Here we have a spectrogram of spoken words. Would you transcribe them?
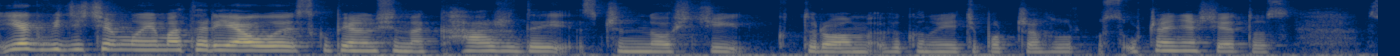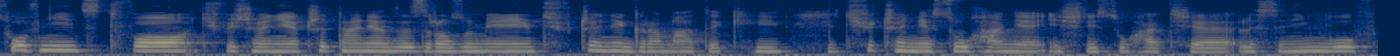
Jak widzicie, moje materiały skupiają się na każdej z czynności, którą wykonujecie podczas uczenia się. To jest słownictwo, ćwiczenie czytania ze zrozumieniem, ćwiczenie gramatyki, ćwiczenie słuchania, jeśli słuchacie listeningów,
